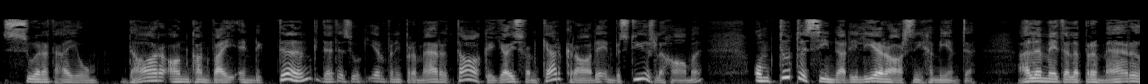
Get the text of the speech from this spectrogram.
sodat hy hom daaraan kan wy en ek dink dit is ook een van die primêre take juis van kerkrade en bestuursliggame om toe te sien dat die leraars in die gemeente hulle met hulle primêre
